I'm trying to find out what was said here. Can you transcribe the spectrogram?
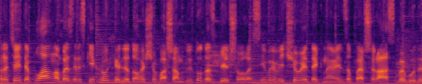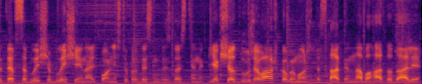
Працюйте плавно, без різких рухів для того, щоб ваша амплітуда збільшувалась. І ви відчуєте, як навіть за перший раз ви будете все ближче, ближче і навіть повністю притиснутись до стіни. Якщо дуже важко, ви можете стати набагато далі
